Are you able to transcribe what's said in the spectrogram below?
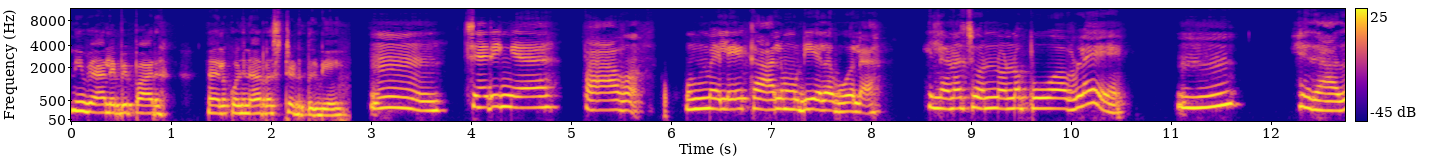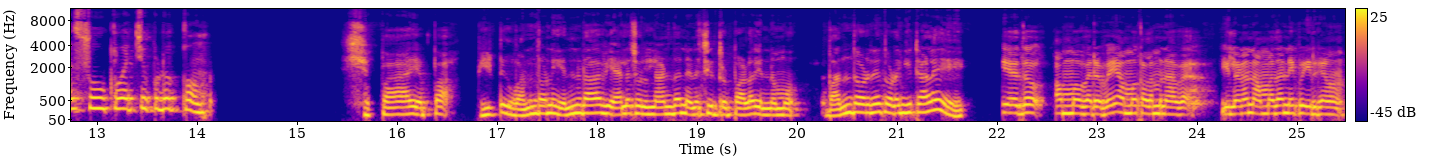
நீ வேலையை போய் பாரு. நான் இதில் கொஞ்ச நேரம் ரெஸ்ட் எடுத்துக்கிட்டேன் ம் சரிங்க. பாவம். உண்மையிலே கால் முடியல போல. இல்லைன்னா சொன்னோன்ன போவாவளே. ம் ஏதாவது சூப் வச்சு கொடுப்போம். எப்பா எப்பா. வீட்டுக்கு வந்தோடனே என்னடா வேலை சொல்லலான்னு தான் நினைச்சிட்டு இருப்பாளோ என்னமோ. வந்த உடனே தொடங்கிட்டாளே. ஏதோ அம்மா வரவே அம்மா கிளம்புனாவ. இல்லைன்னா நம்ம தானே போயிருக்கணும்.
